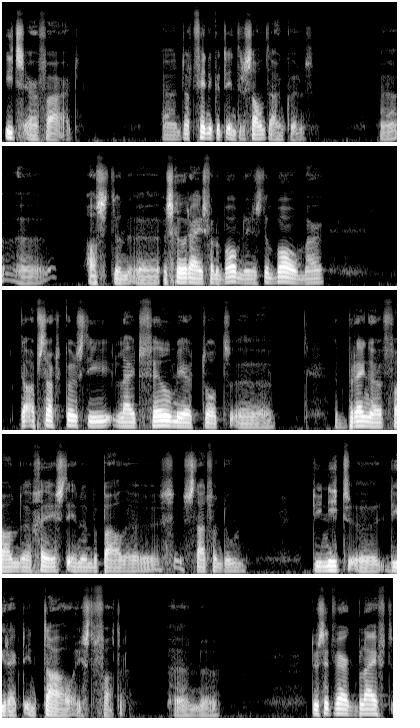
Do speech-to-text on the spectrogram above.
iets ervaart. En dat vind ik het interessante aan kunst. Ja, als het een, een schilderij is van een boom, dan is het een boom. Maar de abstracte kunst die leidt veel meer tot het brengen van de geest in een bepaalde staat van doen, die niet uh, direct in taal is te vatten. En, uh, dus dit werk blijft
